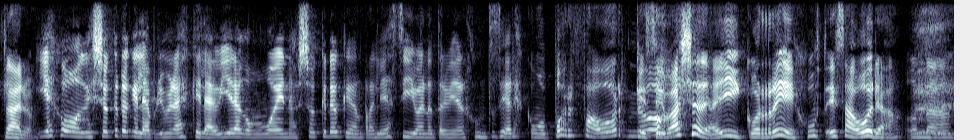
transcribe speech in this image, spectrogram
Claro. Y es como que yo creo que la primera vez que la vi era como, bueno, yo creo que en realidad sí iban a terminar juntos. Y ahora es como, por favor, no. Que se vaya de ahí, corre, justo esa hora, onda.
